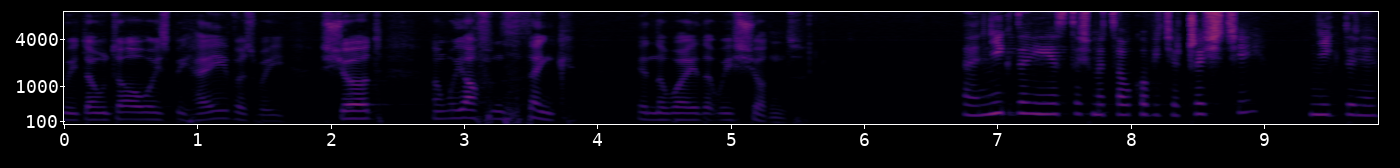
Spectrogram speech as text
We don't always behave as we should, and we often think in the way that we shouldn't. E, Nigdy nie jesteśmy całkowicie czyści, nigdy nie,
